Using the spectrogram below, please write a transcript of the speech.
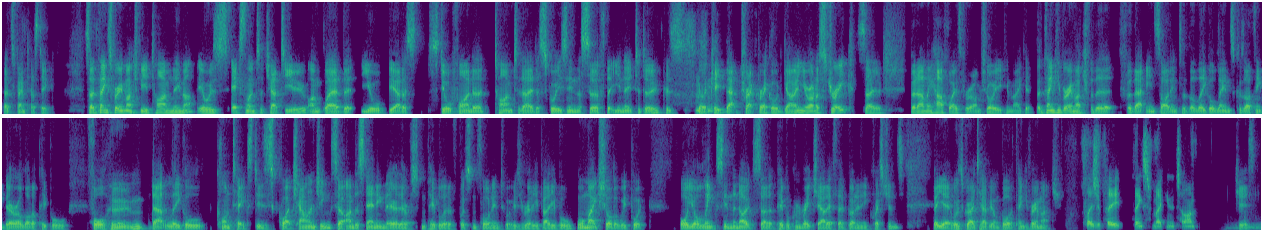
that's fantastic. So thanks very much for your time, Nima. It was excellent to chat to you. I'm glad that you'll be able to still find a time today to squeeze in the surf that you need to do because you've got to keep that track record going. You're on a streak, so but only halfway through. I'm sure you can make it. But thank you very much for the for that insight into the legal lens because I think there are a lot of people for whom that legal context is quite challenging. So understanding there there are some people that have put some thought into it is really valuable. We'll make sure that we put all your links in the notes so that people can reach out if they've got any questions. But yeah, it was great to have you on board. Thank you very much. Pleasure, Pete. Thanks for making the time. Cheers.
